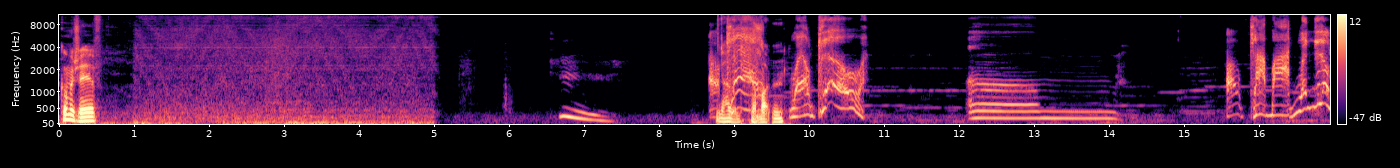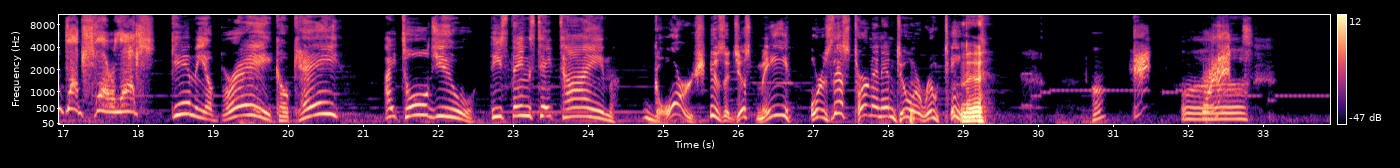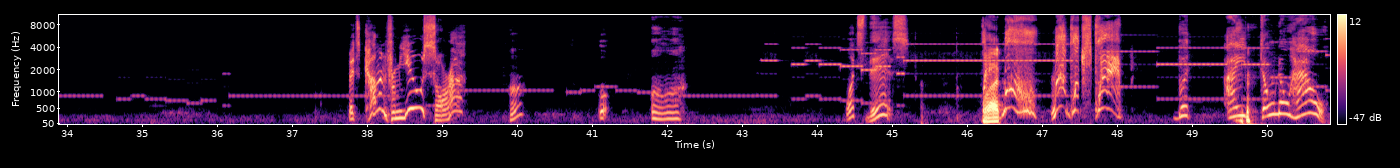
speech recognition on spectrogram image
Gummischiff. Da sind die Klamotten. Um. Oh, come on. Will you get serious? Give me a break, okay? I told you. These things take time. Gawrsh, is it just me? Or is this turning into a routine? Ne. Uh, It's coming from you, Sora. huh? Well, uh, what's this? What? Me, magic stop. But I don't know how.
